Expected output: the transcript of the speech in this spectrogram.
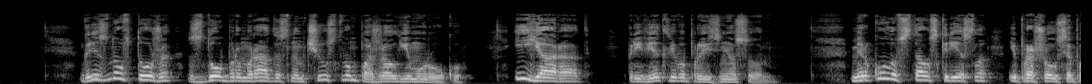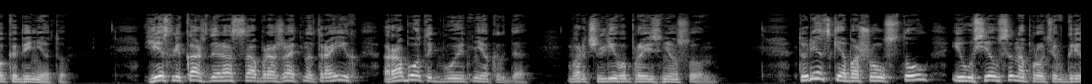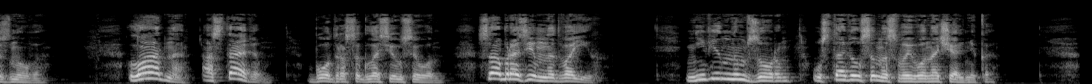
Грязнов тоже с добрым радостным чувством пожал ему руку. «И я рад», – приветливо произнес он. Меркулов встал с кресла и прошелся по кабинету. «Если каждый раз соображать на троих, работать будет некогда», – ворчливо произнес он. Турецкий обошел стол и уселся напротив Грязнова. «Ладно, оставим», – бодро согласился он. «Сообразим на двоих». Невинным взором уставился на своего начальника.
